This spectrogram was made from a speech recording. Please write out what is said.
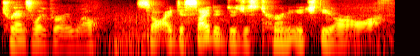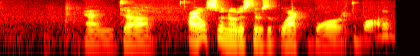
translate very well. So I decided to just turn HDR off. And uh, I also noticed there was a black bar at the bottom,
